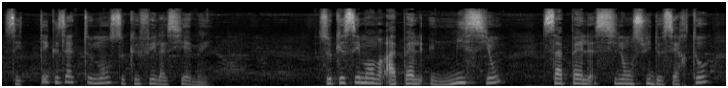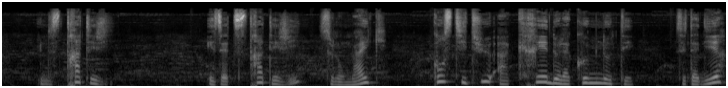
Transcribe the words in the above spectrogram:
C'est exactement ce que fait la CMA. Ce que ses membres appellent une mission s'appelle, si l'on suit de Certeau, une stratégie. Et cette stratégie, selon Mike, constitue à créer de la communauté, c'est-à-dire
